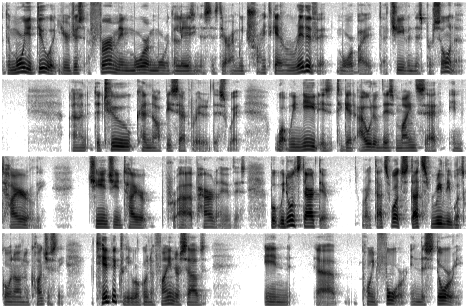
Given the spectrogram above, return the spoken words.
The more you do it, you're just affirming more and more the laziness is there. And we try to get rid of it more by achieving this persona. And the two cannot be separated this way. What we need is to get out of this mindset entirely, change the entire uh, paradigm of this. But we don't start there. right? That's what's that's really what's going on unconsciously. Typically, we're going to find ourselves in uh, point four in the story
